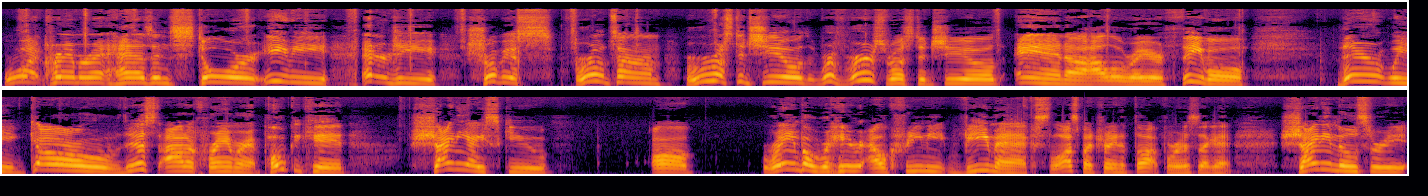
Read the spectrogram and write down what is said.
what Cramorant has in store. Eevee, Energy, Tropius, Rotom, Rusted Shield, Reverse Rusted Shield, and a Holo Rare Thievul. There we go. This out of Cramorant Pokekid, Shiny Ice Cube, uh, Rainbow Rare Alcremie VMAX. Lost my train of thought for a second. Shiny Milcery,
